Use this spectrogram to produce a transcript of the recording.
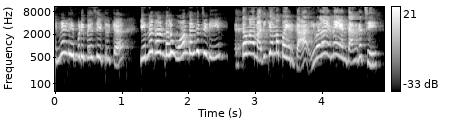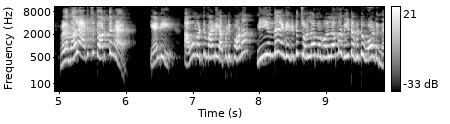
என்னடி இப்படி பேசிட்டு இருக்க? என்ன இருந்தாலும் உன் தங்கச்சிடி எத்தவள மதிக்காம போயிருக்கா இவள என்ன என் தங்கச்சி இவள முதல்ல அடிச்சு துரத்துங்க ஏண்டி அவன் மட்டும் மாடி அப்படி போனா நீயும் தான் எங்ககிட்ட சொல்லாம கொள்ளாம வீட்டை விட்டு ஓடுன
